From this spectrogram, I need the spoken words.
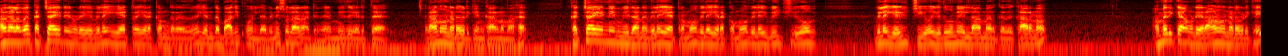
அதனால தான் கச்சா எண்ணெயினுடைய விலை ஏற்ற இறக்கம்ங்கிறது எந்த பாதிப்பும் இல்லை. வெனிசுலா நாட்டின் மீது எடுத்த இராணுவ நடவடிக்கையின் காரணமாக கச்சா எண்ணெயின் மீதான விலை ஏற்றமோ விலை இறக்கமோ விலை வீழ்ச்சியோ விலை எழுச்சியோ எதுவுமே இல்லாமல் இருக்கிறது காரணம் அமெரிக்காவுடைய இராணுவ நடவடிக்கை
